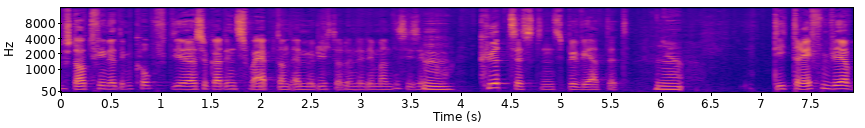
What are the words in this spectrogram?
stattfindet im Kopf, die ja sogar den Swipe dann ermöglicht oder nicht, ich meine, das ist ja hm. kürzestens bewertet. Ja. Die treffen wir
